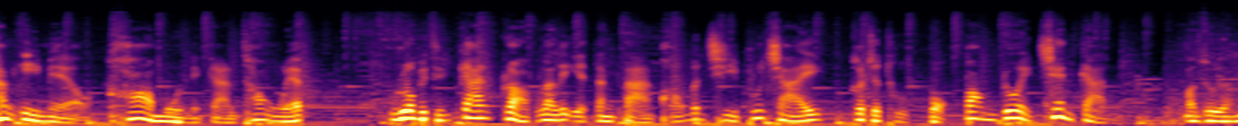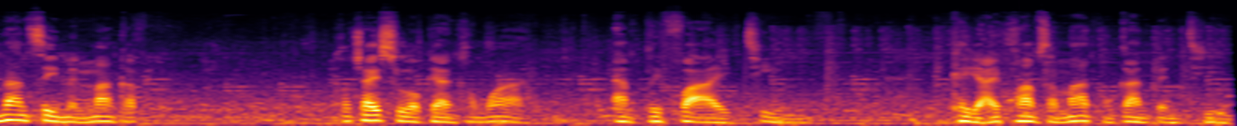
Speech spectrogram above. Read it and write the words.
ทั้งอีเมล ข้อมูลในการท่องเว็บ รวมไปถึงการกรอกรายละเอียดต่างๆ ของบัญชีผู้ใช้ก็จะถูกปกป้องด้วยเช่นกัน มาดูทางด้านซีเมนต์บ้างครับ เขาใช้สโลแกนคำว่า amplify team ขยายความสามารถของการเป็นทีม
